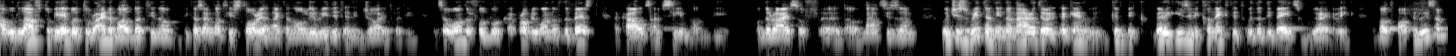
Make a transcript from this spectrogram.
i would love to be able to write about but you know because i'm not historian i can only read it and enjoy it. But it, it's a wonderful book. Probably one of the best accounts i've seen on the on the rise of uh, you know, nazism which is written in a narrative, again, can be very easily connected with the debates we are having about populism.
